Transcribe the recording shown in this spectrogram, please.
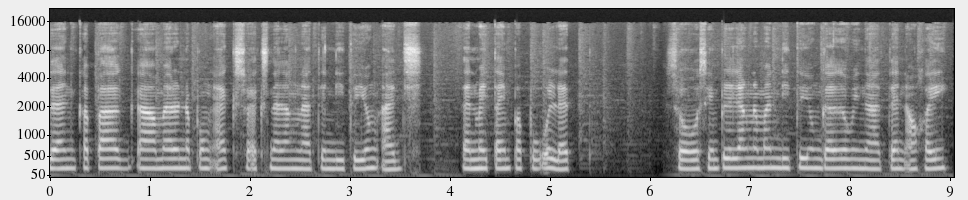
Then, kapag uh, meron na pong X, so X na lang natin dito yung ads. Then, may time pa po ulit. So, simple lang naman dito yung gagawin natin, okay?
